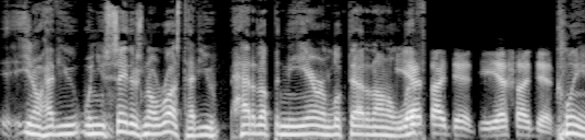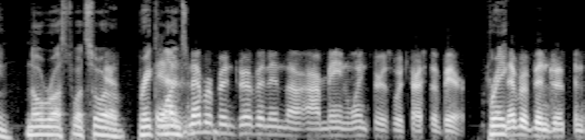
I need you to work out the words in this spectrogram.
you know, have you when you say there's no rust, have you had it up in the air and looked at it on a Yes, lift? Yes, I did. Yes, I did. Clean, no rust whatsoever. Brake It lines, has never been driven in the, our main winters, which are severe. brake Never been driven.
